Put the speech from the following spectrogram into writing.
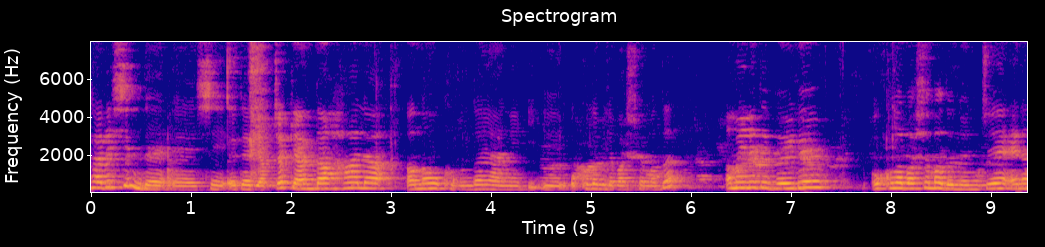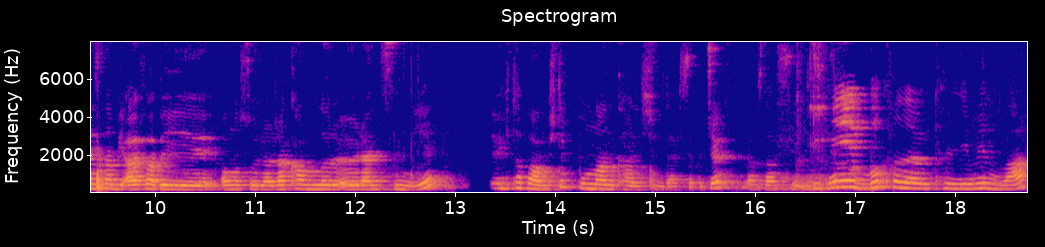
Kardeşim de e, şey ödev yapacak. Yani daha hala anaokulunda yani e, okula bile başlamadı. Ama yine de böyle okula başlamadan önce en azından bir alfabeyi, ondan sonra rakamları öğrensin diye bir kitap almıştık. Bundan kardeşim ders yapacak. Biraz daha şöyle. Bir de bu kadar kalemim var.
